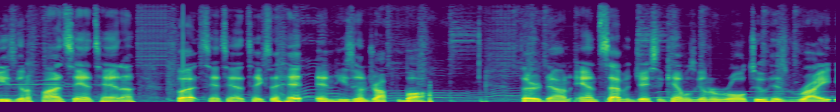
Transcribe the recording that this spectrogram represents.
He's going to find Santana, but Santana takes a hit and he's going to drop the ball. Third down and 7. Jason Campbell's going to roll to his right,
